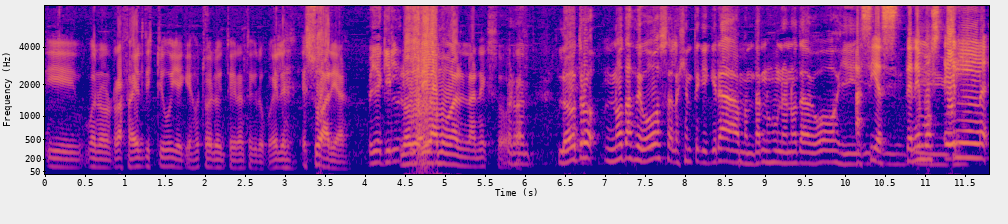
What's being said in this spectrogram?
Y bueno, Rafael distribuye, que es otro de los integrantes del grupo. Él es, su área. lo derivamos al anexo. Perdón. Lo otro, notas de voz a la gente que quiera mandarnos una nota de voz. y Así es, tenemos el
